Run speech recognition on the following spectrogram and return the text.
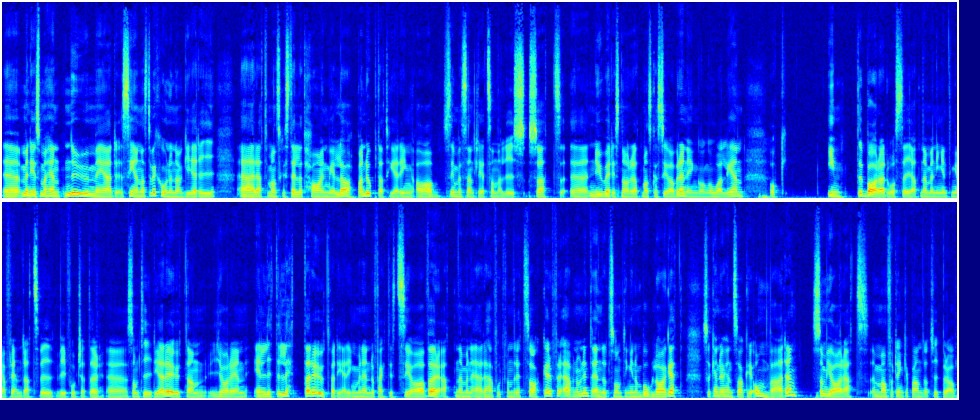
Eh, men det som har hänt nu med senaste versionen av GRI är att man ska istället ha en mer löpande uppdatering av sin väsentlighetsanalys så att nu är det snarare att man ska se över den en gång årligen mm. och inte bara då säga att nej men ingenting har förändrats, vi, vi fortsätter eh, som tidigare, utan göra en, en lite lättare utvärdering, men ändå faktiskt se över att nej men är det här fortfarande rätt saker? För även om det inte ändrats någonting inom bolaget, så kan det ha hänt saker i omvärlden som gör att man får tänka på andra typer av,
